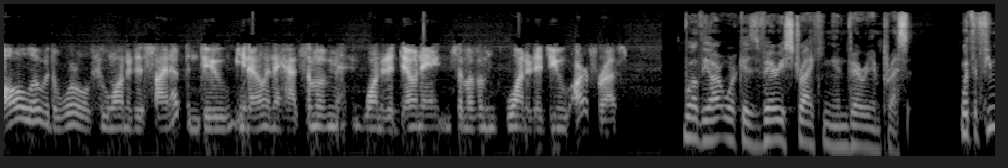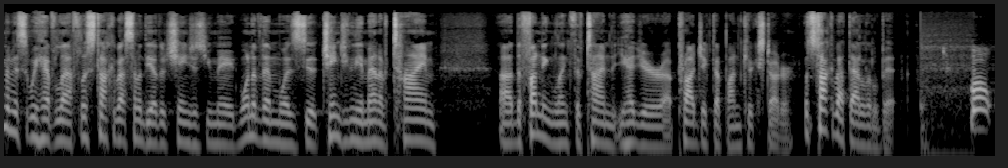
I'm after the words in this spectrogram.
all over the world who wanted to sign up and do, you know, and they had some of them wanted to donate and some of them wanted to do art for us. Well, the artwork is very striking and very impressive. With the few minutes that we have left, let's talk about some of the other changes you made. One of them was uh, changing the amount of time, uh, the funding length of time that you had your uh, project up on Kickstarter. Let's talk about that a little bit. Well,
